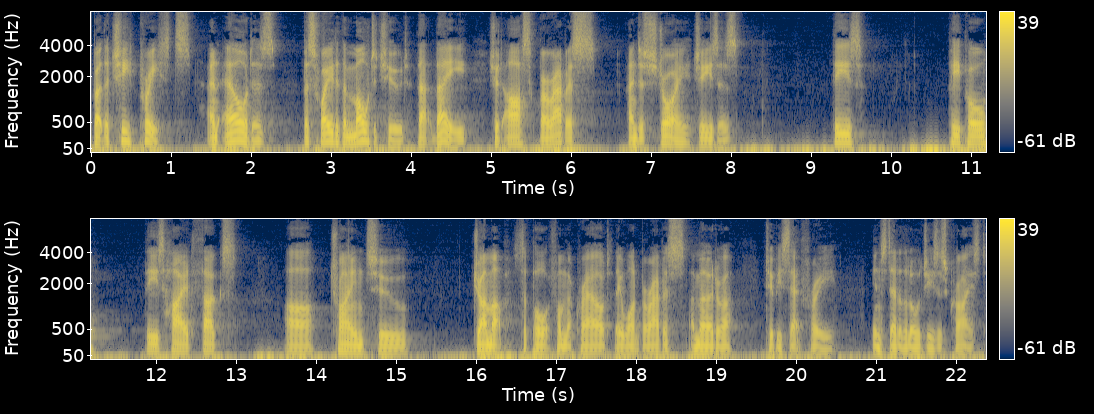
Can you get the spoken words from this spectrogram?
But the chief priests and elders persuaded the multitude that they should ask Barabbas and destroy Jesus. These people these hired thugs are trying to drum up support from the crowd. They want Barabbas, a murderer, to be set free instead of the Lord Jesus Christ.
